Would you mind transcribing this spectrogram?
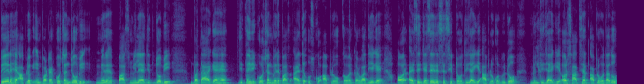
तो ये रहे आप लोग इंपॉर्टेंट क्वेश्चन जो भी मेरे पास मिले हैं जो भी बताए गए हैं, जितने भी क्वेश्चन मेरे पास आए थे, उसको आप लोगों को कवर करवा दिए गए। और ऐसे जैसे जैसे शिफ्ट होती जाएगी, आप लोग को वीडियो मिलती जाएगी। और साथ ही साथ आप लोग बता दूँ,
